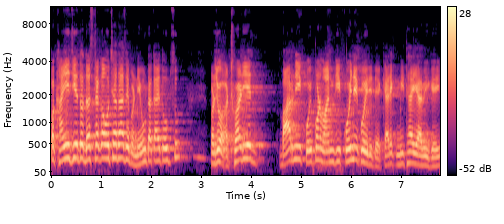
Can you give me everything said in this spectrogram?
પણ ખાઈએ છીએ તો દસ ટકા ઓછા થશે, પણ નેવું ટકાએ તો ઉપસું. પણ જો અઠવાડિયે બહારની કોઈ પણ વાનગી કોઈને કોઈ રીતે, ક્યારેક મીઠાઈ આવી ગઈ,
